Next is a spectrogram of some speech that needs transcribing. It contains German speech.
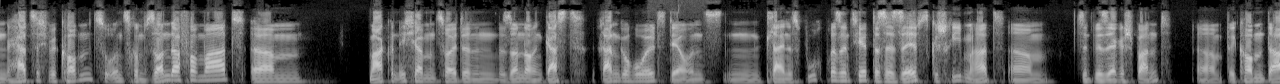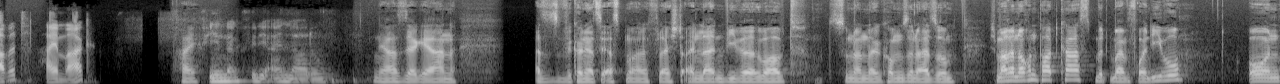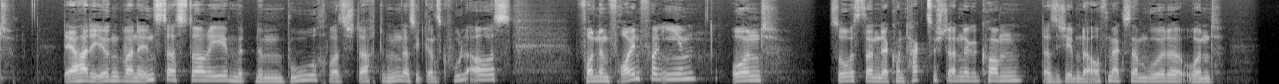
Herzlich willkommen zu unserem Sonderformat. Ähm, Marc und ich haben uns heute einen besonderen Gast rangeholt, der uns ein kleines Buch präsentiert, das er selbst geschrieben hat. Ähm, sind wir sehr gespannt. Ähm, willkommen, David. Hi, Marc. Hi. Vielen Dank für die Einladung. Ja, sehr gerne. Also wir können jetzt erstmal vielleicht einleiten, wie wir überhaupt zueinander gekommen sind. Also ich mache noch einen Podcast mit meinem Freund Ivo und der hatte irgendwann eine Insta-Story mit einem Buch, was ich dachte, hm, das sieht ganz cool aus, von einem Freund von ihm. Und so ist dann der Kontakt zustande gekommen, dass ich eben da aufmerksam wurde. Und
